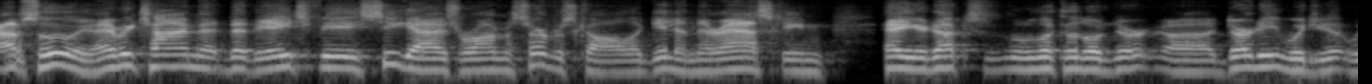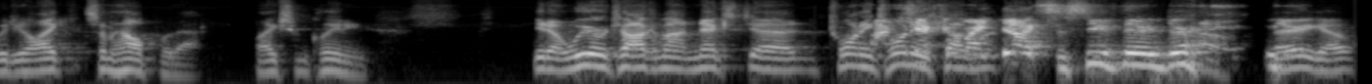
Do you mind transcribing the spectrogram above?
Absolutely. Every time that, that the HVAC guys were on a service call, again, they're asking, "Hey, your ducts look a little dir- uh, dirty. Would you would you like some help with that? Like some cleaning?" You know, we were talking about next uh, 2020. I'm checking my ducks to see if they're dirty. Oh, there you go.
